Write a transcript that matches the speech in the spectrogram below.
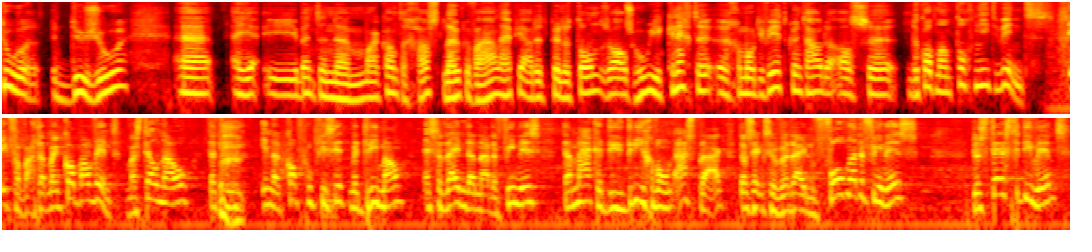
Tour du Jour. En je, je bent een uh, markante gast, leuke verhalen heb je uit het peloton... zoals hoe je knechten uh, gemotiveerd kunt houden als de kopman toch niet wint. Ik verwacht dat mijn kopman wint. Maar stel nou dat hij in dat kopgroepje zit met drie man... en ze rijden dan naar de finish. Dan maken die drie gewoon afspraak. Dan zeggen ze, we rijden vol naar de finish. De sterkste die wint.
